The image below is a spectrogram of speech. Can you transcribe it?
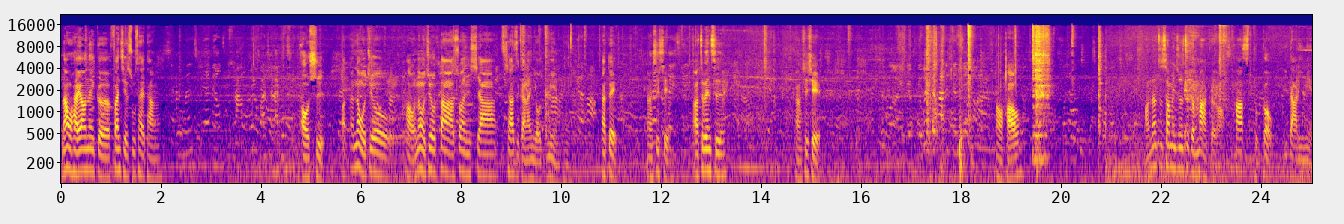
然后我还要那个番茄蔬菜汤。哦，是，啊，那我就好，那我就大蒜虾虾子橄榄油面，啊对，啊谢谢，啊这边吃，啊谢谢，哦好，好，那这上面就是这个 mark 哦，pass to go 意大利面，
